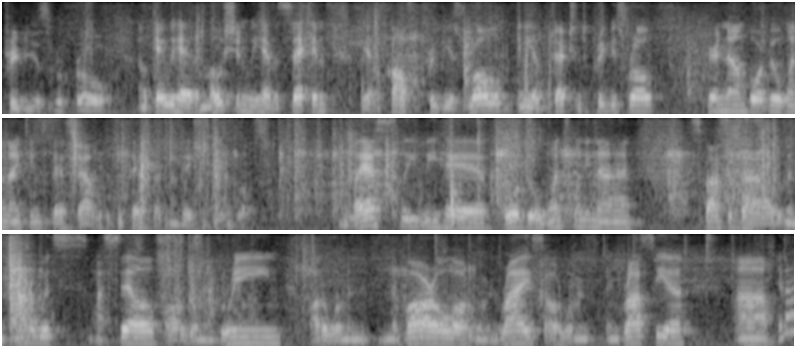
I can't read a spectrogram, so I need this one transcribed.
previous roll. Okay, we had a motion, we have a second, we have a call for previous roll. Any objection to previous roll? Hearing none, Board Bill 119 is passed out with a due pass recommendation being engrossed. And lastly, we have Board Bill 129, sponsored by Alderman Arnowitz, myself, Alderwoman Green, Alderwoman Navarro, Alderwoman Rice, Alderwoman Ingrassia. Um, And I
